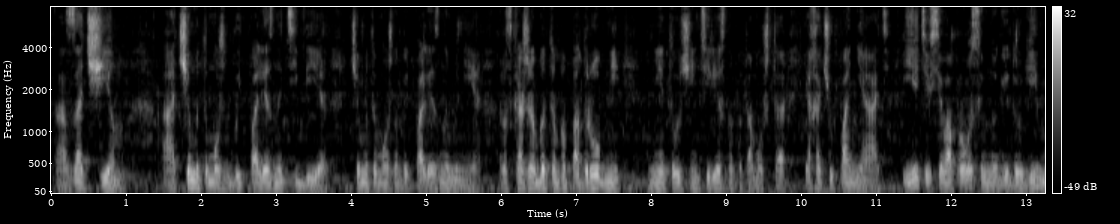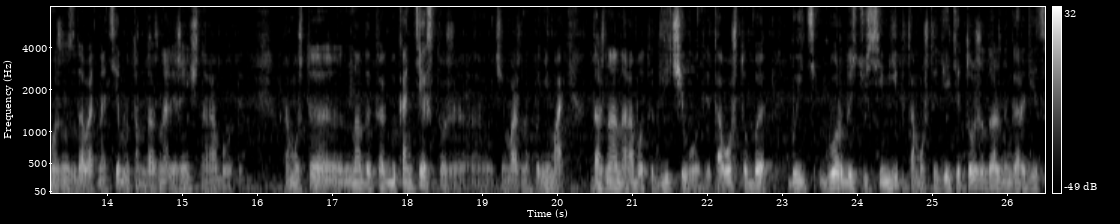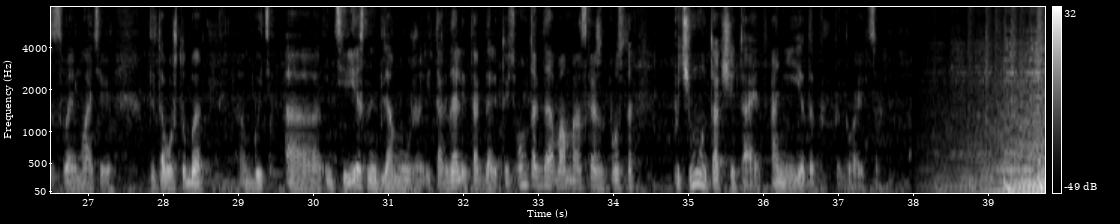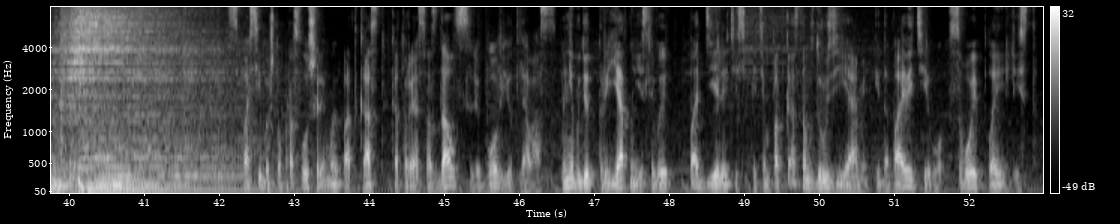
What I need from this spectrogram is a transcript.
А зачем? А чем это может быть полезно тебе? Чем это может быть полезно мне? Расскажи об этом поподробнее мне это очень интересно, потому что я хочу понять. И эти все вопросы, и многие другие можно задавать на тему, там, должна ли женщина работать. Потому что надо как бы контекст тоже э, очень важно понимать. Должна она работать для чего? Для того, чтобы быть гордостью семьи, потому что дети тоже должны гордиться своей матерью. Для того, чтобы быть э, интересной для мужа и так далее, и так далее. То есть он тогда вам расскажет просто, почему он так считает, а не едок, как говорится. Спасибо, что прослушали мой подкаст, который я создал с любовью для вас. Мне будет приятно, если вы поделитесь этим подкастом с друзьями и добавите его в свой плейлист.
